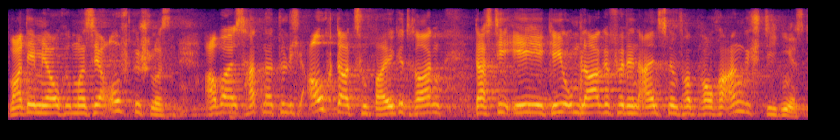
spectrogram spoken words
war dem ja auch immer sehr aufgeschlossen. Aber es hat natürlich auch dazu beigetragen, dass die EEG-Umlage für den einzelnen Verbraucher angestiegen ist.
